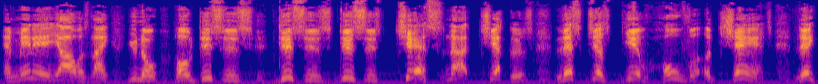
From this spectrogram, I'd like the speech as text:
and many of y'all was like, you know, oh, this is this is this is chess, not checkers. Let's just give Hova a chance. Let's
